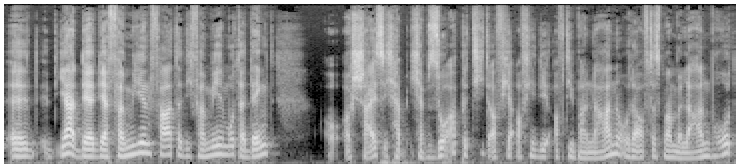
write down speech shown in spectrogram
äh, ja, der, der Familienvater, die Familienmutter denkt, oh, oh scheiße, ich habe ich hab so Appetit auf, hier, auf, hier die, auf die Banane oder auf das Marmeladenbrot,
